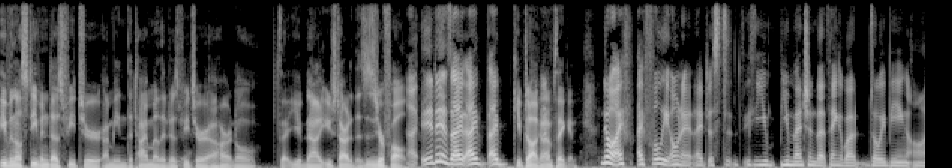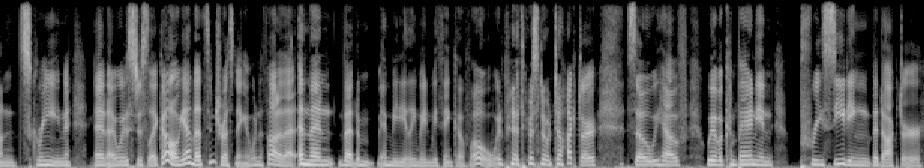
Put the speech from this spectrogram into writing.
even though Steven does feature, I mean, the Time Meddler does feature a Hartnell. That you now you started this. This is your fault. uh, it is. I, I, I Keep talking. I'm thinking. No, I, I fully own it. I just you you mentioned that thing about Zoe being on screen, and I was just like, oh yeah, that's interesting. I wouldn't have thought of that. And then that Im- immediately made me think of, oh wait a minute, there's no doctor, so we have we have a companion preceding the doctor.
